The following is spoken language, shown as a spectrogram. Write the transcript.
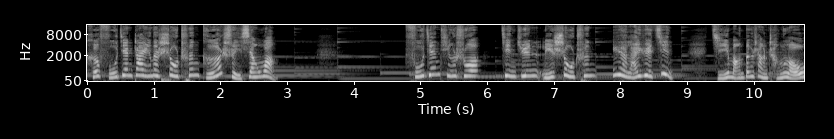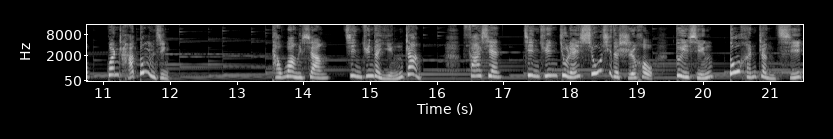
和苻坚扎营的寿春隔水相望。苻坚听说晋军离寿春越来越近，急忙登上城楼观察动静。他望向晋军的营帐，发现晋军就连休息的时候队形都很整齐，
